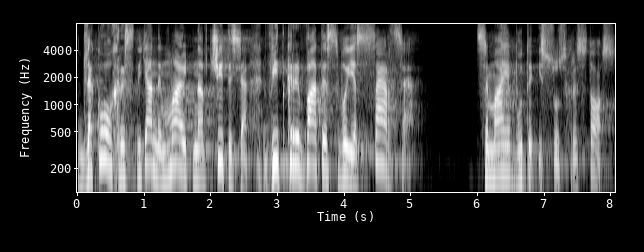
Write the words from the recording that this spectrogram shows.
для кого християни мають навчитися відкривати своє серце, це має бути Ісус Христос.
